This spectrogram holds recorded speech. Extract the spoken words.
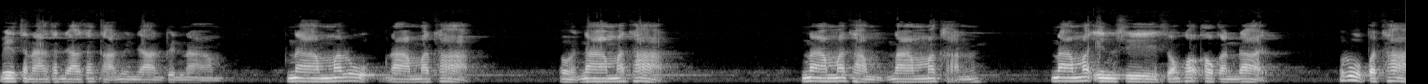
เวทนาสัญญาสังขารวิญญาณเป็นนาม นามมารูป นามมาธาตุ นามธาตุนามธรรม นามขัน นามอินทรีย์สองข้อเข้ากันได้ รูปะธา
